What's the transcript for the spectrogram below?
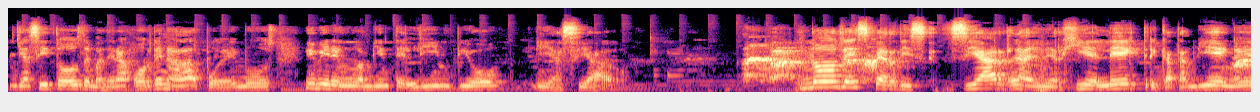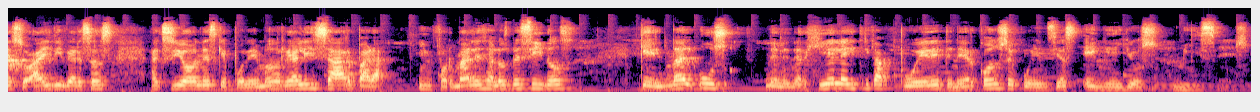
Y así todos de manera ordenada podemos vivir en un ambiente limpio y aseado. No desperdiciar la energía eléctrica también, eso. Hay diversas acciones que podemos realizar para informarles a los vecinos que el mal uso de la energía eléctrica puede tener consecuencias en ellos mismos.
